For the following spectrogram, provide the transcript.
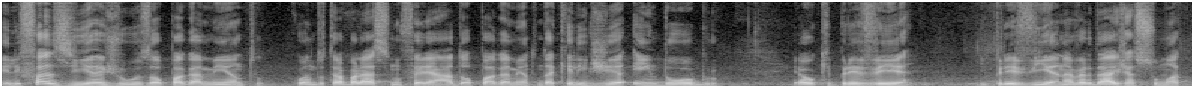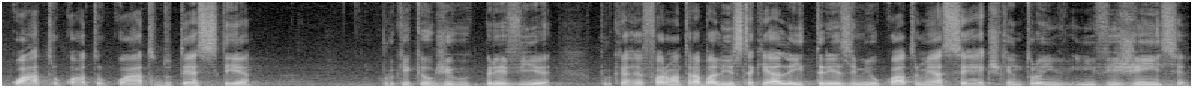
ele fazia jus ao pagamento, quando trabalhasse no feriado, ao pagamento daquele dia em dobro. É o que prevê, e previa, na verdade, a súmula 444 do TST. Por que, que eu digo que previa? Porque a reforma trabalhista, que é a Lei 13.467, que entrou em, em vigência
